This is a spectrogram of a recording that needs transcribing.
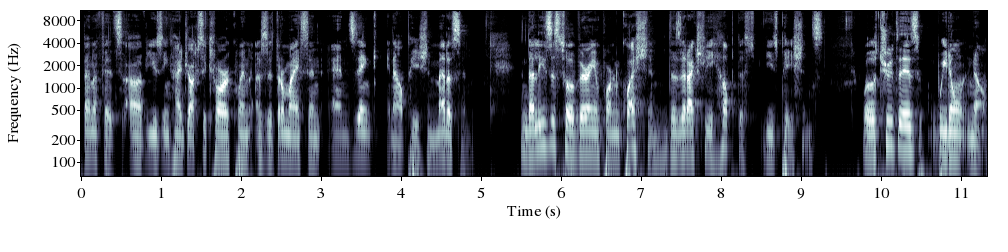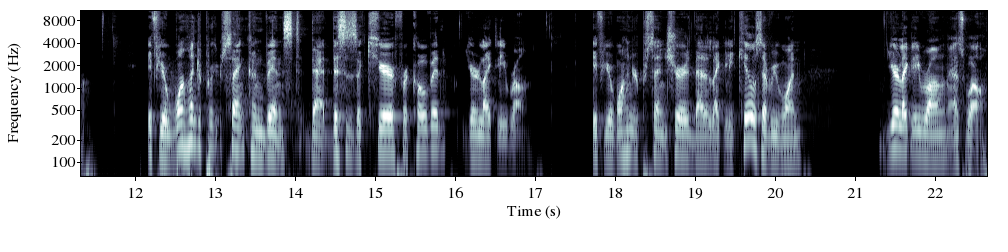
benefits of using hydroxychloroquine, azithromycin, and zinc in outpatient medicine. And that leads us to a very important question: Does it actually help this, these patients? Well, the truth is, we don't know. If you're 100% convinced that this is a cure for COVID, you're likely wrong. If you're 100% sure that it likely kills everyone, you're likely wrong as well.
